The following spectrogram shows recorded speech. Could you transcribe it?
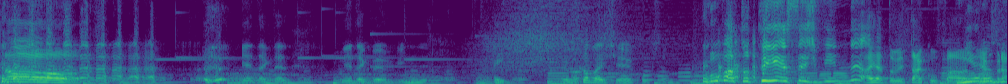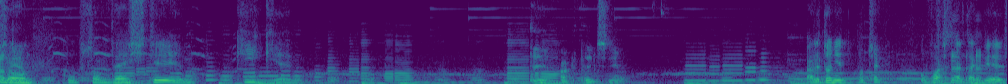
No! Jednak ten, jednak byłem winny. Schowaj się, Kupson. Kuba, to ty jesteś winny? A ja tobie tak ufałem, Nie jak bratem. rozumiem. Kupson, weź tym, kikiem. Ty, faktycznie. Ale to nie, poczekaj. O właśnie, ale tak wiesz.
